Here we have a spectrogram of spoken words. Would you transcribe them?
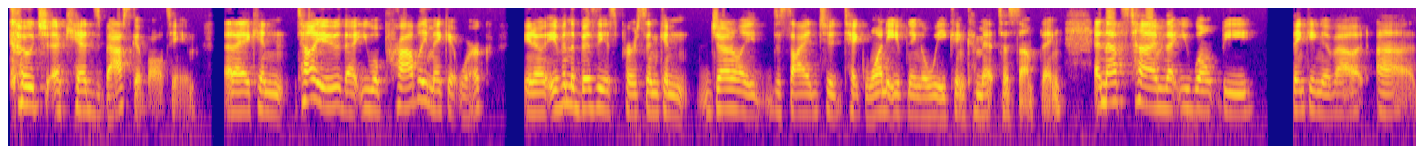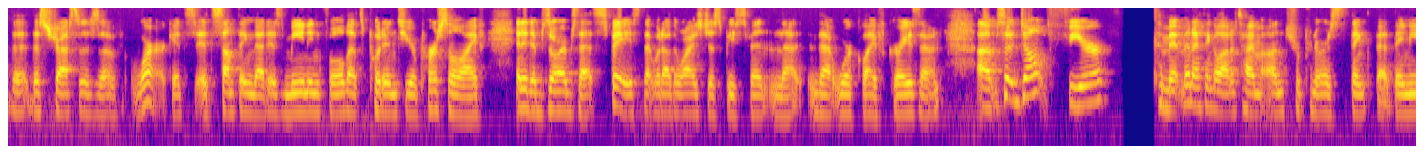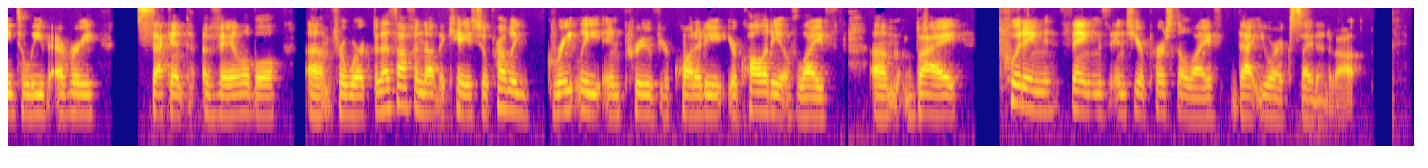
coach a kid's basketball team. And I can tell you that you will probably make it work. You know, even the busiest person can generally decide to take one evening a week and commit to something. And that's time that you won't be thinking about uh, the the stresses of work. It's it's something that is meaningful that's put into your personal life, and it absorbs that space that would otherwise just be spent in that that work life gray zone. Um, so don't fear commitment. I think a lot of time entrepreneurs think that they need to leave every second available um, for work, but that's often not the case. You'll probably greatly improve your quantity, your quality of life um, by putting things into your personal life that you are excited about.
